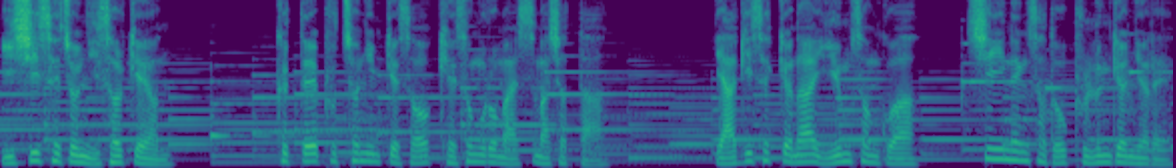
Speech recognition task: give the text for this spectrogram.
이시 세존 이설계연 그때 부처님께서 개성으로 말씀하셨다. 야기색견나 이음성과 시인 행사도 불능견열에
